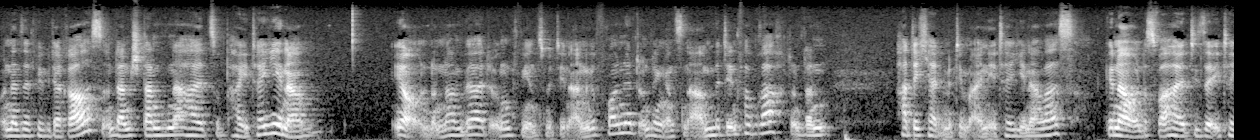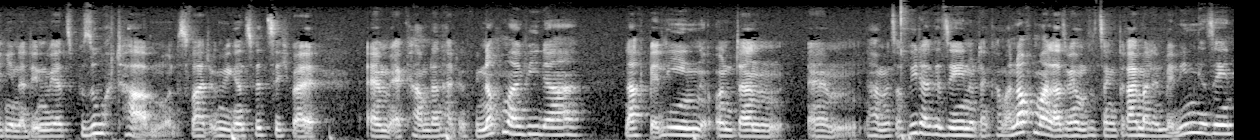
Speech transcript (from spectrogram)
Und dann sind wir wieder raus und dann standen da halt so ein paar Italiener. Ja, und dann haben wir halt irgendwie uns mit denen angefreundet und den ganzen Abend mit denen verbracht. Und dann hatte ich halt mit dem einen Italiener was. Genau, und das war halt dieser Italiener, den wir jetzt besucht haben. Und es war halt irgendwie ganz witzig, weil ähm, er kam dann halt irgendwie nochmal wieder nach Berlin und dann ähm, haben wir uns auch wieder gesehen und dann kam er nochmal. Also wir haben uns sozusagen dreimal in Berlin gesehen.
